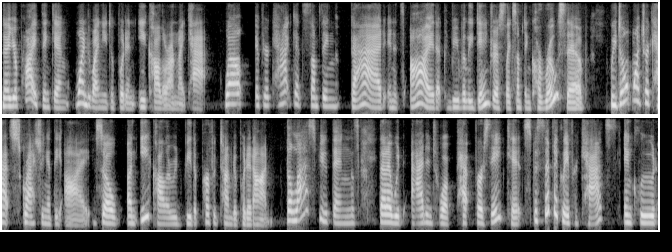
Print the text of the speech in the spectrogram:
Now, you're probably thinking, when do I need to put an e collar on my cat? Well, if your cat gets something bad in its eye that could be really dangerous, like something corrosive, we don't want your cat scratching at the eye. So, an e collar would be the perfect time to put it on. The last few things that I would add into a pet first aid kit specifically for cats include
